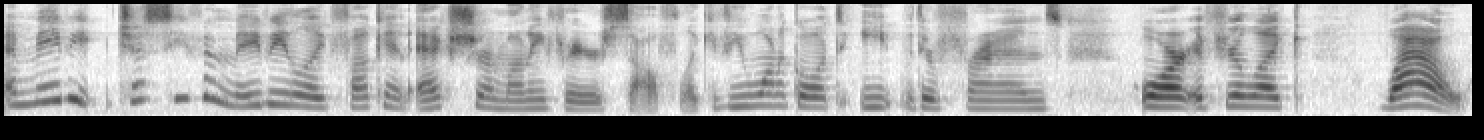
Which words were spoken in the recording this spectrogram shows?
And maybe, just even maybe like fucking extra money for yourself. Like if you want to go out to eat with your friends, or if you're like, wow,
